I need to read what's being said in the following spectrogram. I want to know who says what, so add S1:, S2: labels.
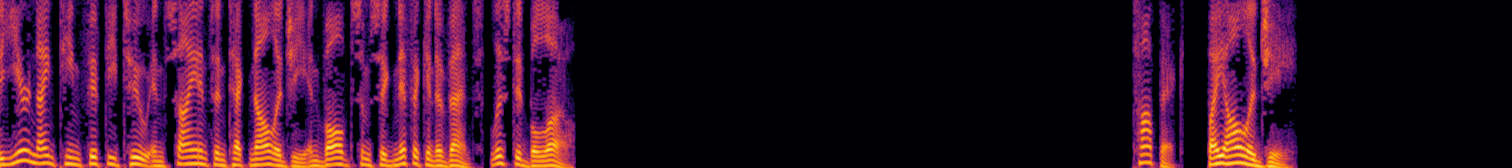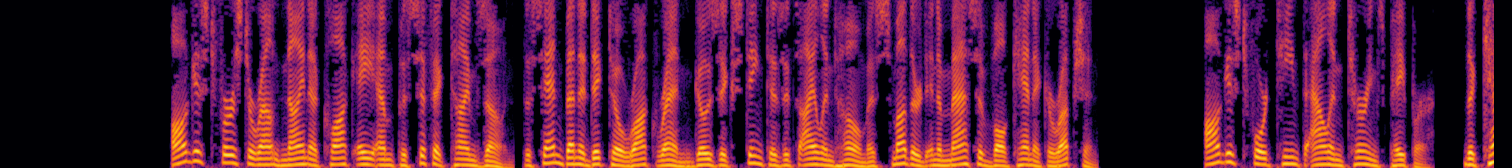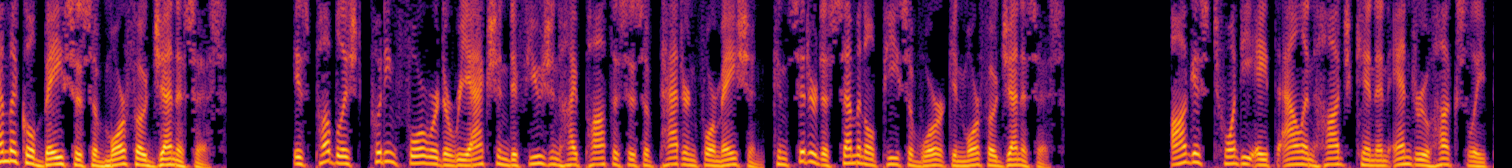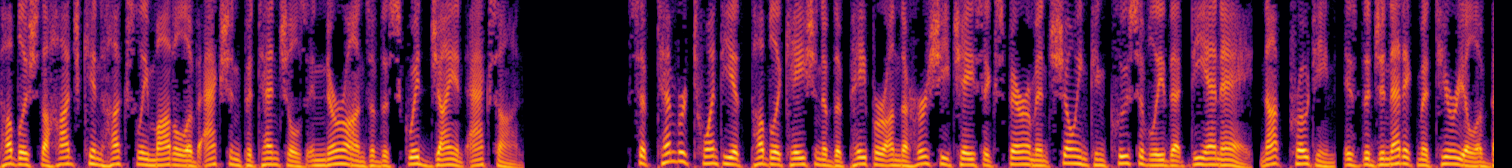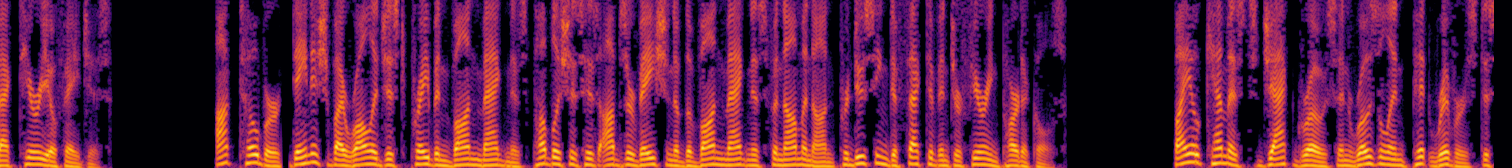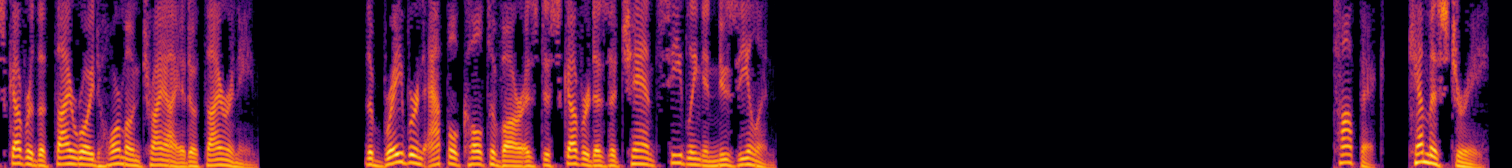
S1: The year 1952 in science and technology involved some significant events, listed below. Biology August 1 around 9 o'clock am Pacific Time Zone, the San Benedicto rock wren goes extinct as its island home is smothered in a massive volcanic eruption. August 14 Alan Turing's paper, "'The Chemical Basis of Morphogenesis' is published, putting forward a reaction diffusion hypothesis of pattern formation, considered a seminal piece of work in morphogenesis. August 28 – Alan Hodgkin and Andrew Huxley publish the Hodgkin–Huxley model of action potentials in neurons of the squid giant axon. September 20 – Publication of the paper on the Hershey-Chase experiment showing conclusively that DNA, not protein, is the genetic material of bacteriophages. October – Danish virologist Preben von Magnus publishes his observation of the von Magnus phenomenon producing defective interfering particles. Biochemists Jack Gross and Rosalind Pitt Rivers discover the thyroid hormone triiodothyronine. The Braeburn apple cultivar is discovered as a chance seedling in New Zealand. Chemistry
